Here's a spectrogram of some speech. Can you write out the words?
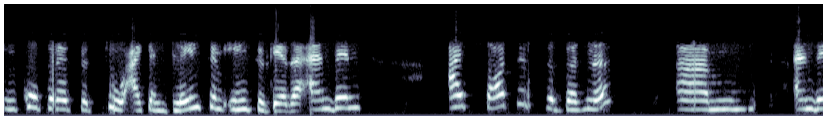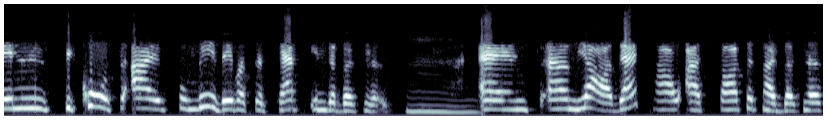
incorporate the two. I can blend them in together. And then I started the business, um, and then because I, for me, there was a gap in the business, Mm. and um, yeah, that's how I started my business.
